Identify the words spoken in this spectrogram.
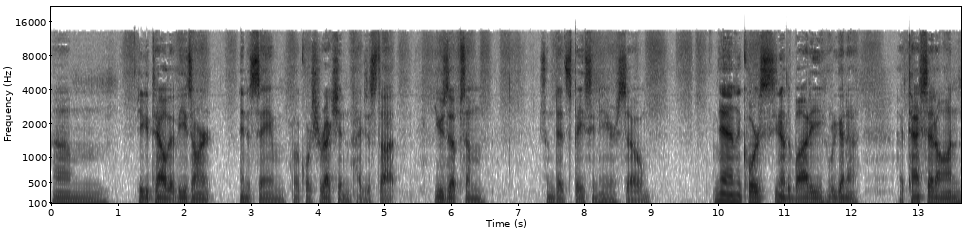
Um, you could tell that these aren't in the same, of course, direction. I just thought use up some some dead space in here. So, and of course, you know, the body we're gonna attach that on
